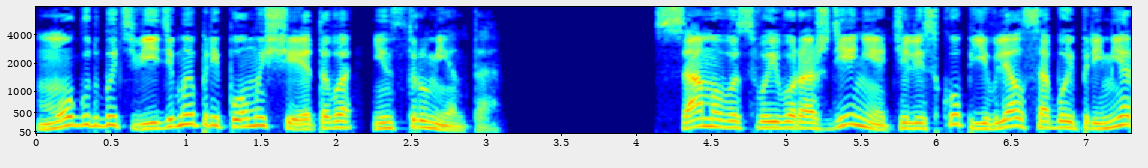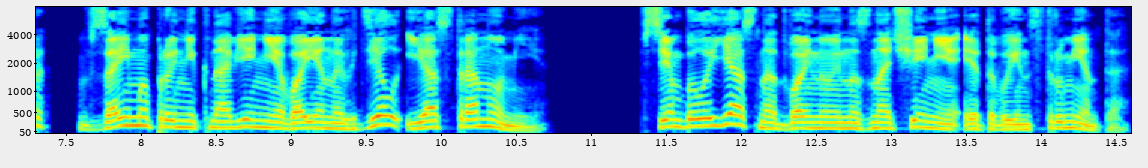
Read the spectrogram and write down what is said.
могут быть видимы при помощи этого инструмента. С самого своего рождения телескоп являл собой пример взаимопроникновения военных дел и астрономии. Всем было ясно двойное назначение этого инструмента.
